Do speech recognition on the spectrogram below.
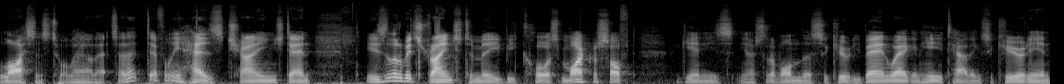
license to allow that. So that definitely has changed, and it is a little bit strange to me because Microsoft again is you know sort of on the security bandwagon here, touting security, and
